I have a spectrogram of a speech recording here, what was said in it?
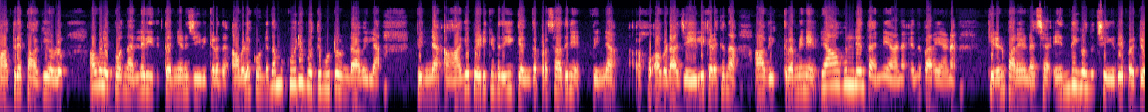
മാത്രമേ പാകയുള്ളൂ. അവളിപ്പോ നല്ല രീതിയിൽ തന്നെയാണ് ജീവിക്കുന്നത്. അവളെ കൊണ്ട് നമുക്ക് ഒരു ബുദ്ധിമുട്ടും ഉണ്ടാവില്ല. പിന്നെ ആകെ പേടിക്കേണ്ടത് ഈ ഗംഗപ്രസാദിനെ പിന്നെ അവിടെ ജയിലിൽ കിടക്കുന്ന ആ വിക്രമിനെ രാഹുലിനെയും തന്നെയാണ് എന്ന് പറയാണ്. കിരൺ പറയണ്ട അച്ഛാ എന്തെങ്കിലും ഒന്ന് ചെയ്തേ പറ്റൂ.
